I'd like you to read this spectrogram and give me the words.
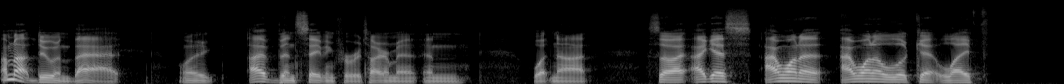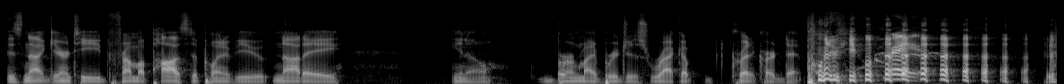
I'm not doing that. Like I've been saving for retirement and whatnot. So I, I guess I wanna I wanna look at life is not guaranteed from a positive point of view, not a you know, burn my bridges, rack up credit card debt point of view. Right.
